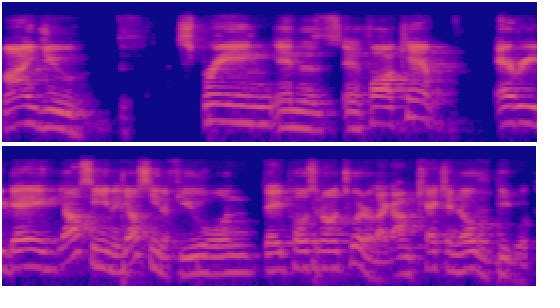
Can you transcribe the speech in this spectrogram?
mind you spring in the in fall camp every day. Y'all seen y'all seen a few on they posted on Twitter. Like I'm catching over people.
